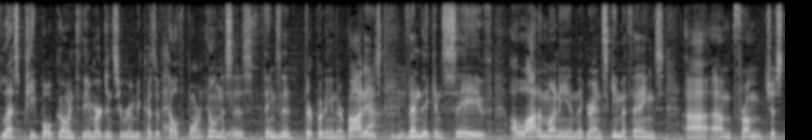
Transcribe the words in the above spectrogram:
less people going to the emergency room because of health-borne illnesses, things that they're putting in their bodies, then they can save a lot of money in the grand scheme of things uh, um, from just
